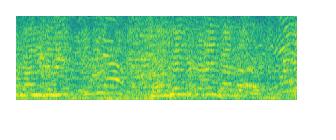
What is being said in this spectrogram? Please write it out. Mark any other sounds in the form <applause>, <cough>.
पानी के लिए फाउंटेन में करंट आता है दिया जाएगा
